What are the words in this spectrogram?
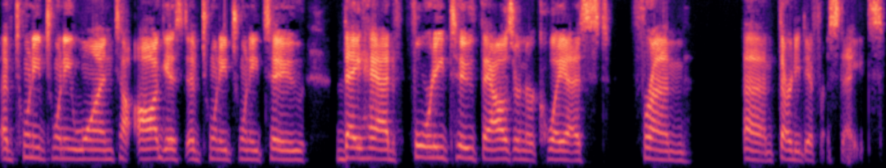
of 2021 to August of 2022, they had 42,000 requests from um, 30 different states.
